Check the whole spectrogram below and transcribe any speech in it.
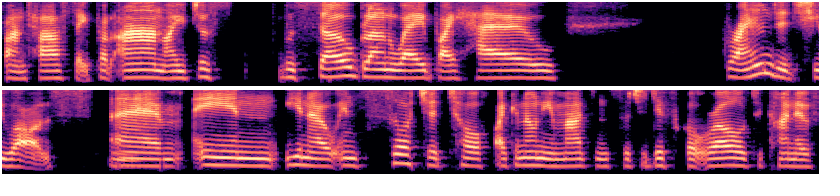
fantastic but ann i just was so blown away by how grounded she was mm. um in you know in such a tough i can only imagine such a difficult role to kind of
